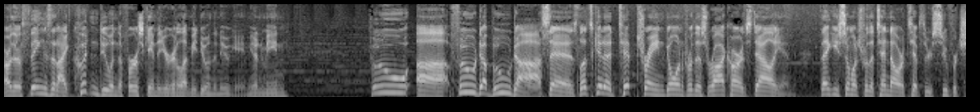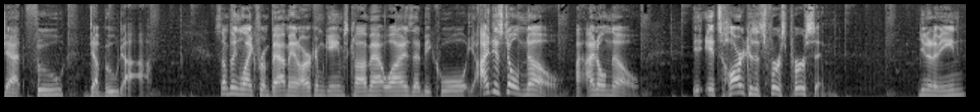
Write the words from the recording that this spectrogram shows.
Are there things that I couldn't do in the first game that you're going to let me do in the new game? You know what I mean? Fu uh Fu da Buddha says, "Let's get a tip train going for this rock hard stallion." Thank you so much for the ten dollar tip through super chat, Fu da Buddha. Something like from Batman Arkham games, combat wise, that'd be cool. I just don't know. I, I don't know. It, it's hard because it's first person. You know what I mean?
